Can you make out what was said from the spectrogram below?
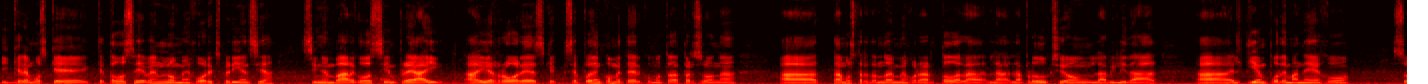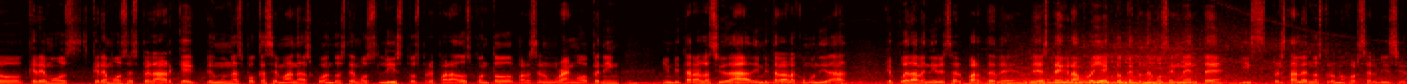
y queremos que, que todos se lleven la mejor experiencia. Sin embargo, siempre hay, hay errores que se pueden cometer como toda persona. Ah, estamos tratando de mejorar toda la, la- la producción, la habilidad, ah, el tiempo de manejo. So, queremos, queremos esperar que en unas pocas semanas, cuando estemos listos, preparados con todo para hacer un grand opening, invitar a la ciudad, invitar a la comunidad que pueda venir y ser parte de, de este gran proyecto que tenemos en mente y prestarle nuestro mejor servicio.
